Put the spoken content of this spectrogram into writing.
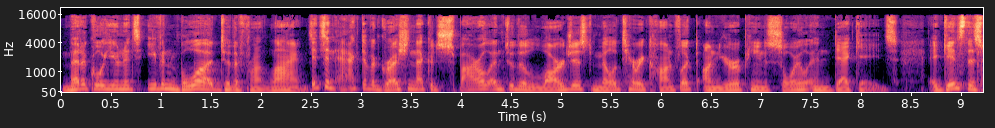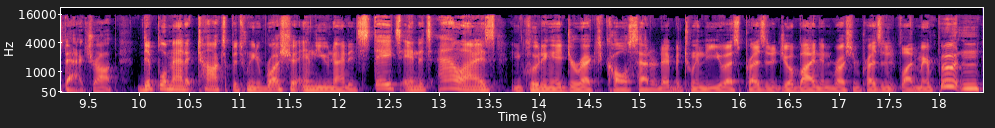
medical units, even blood to the front lines. It's an act of aggression that could spiral into the largest military conflict on European soil in decades. Against this backdrop, diplomatic talks between Russia and the United States and its allies, including a direct call Saturday between the US President Joe Biden and Russian President Vladimir Putin,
